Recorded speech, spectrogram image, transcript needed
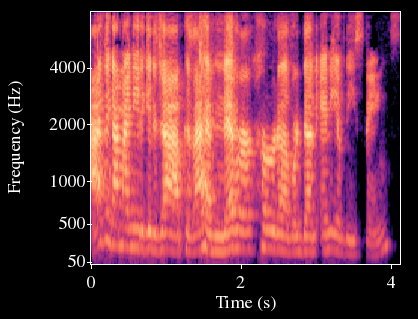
i think i might need to get a job because i have never heard of or done any of these things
